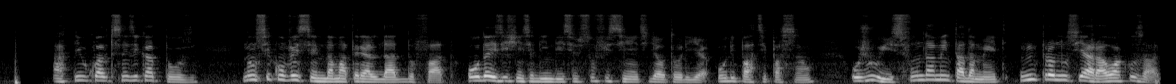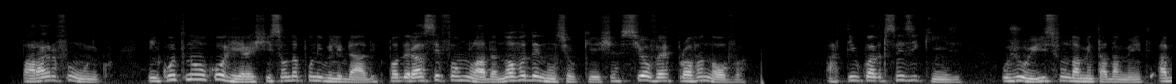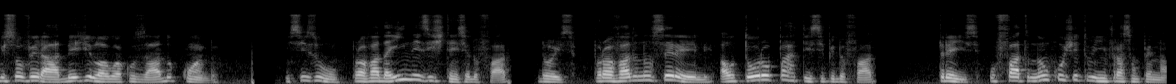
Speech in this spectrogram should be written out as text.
Artigo 414 não se convencendo da materialidade do fato ou da existência de indícios suficientes de autoria ou de participação, o juiz fundamentadamente impronunciará o acusado. Parágrafo único. Enquanto não ocorrer a extinção da punibilidade, poderá ser formulada nova denúncia ou queixa se houver prova nova. Artigo 415. O juiz, fundamentadamente, absolverá desde logo o acusado quando: Inciso 1. Provada a inexistência do fato. 2. Provado não ser ele, autor ou partícipe do fato. 3. O fato não constituir infração penal.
